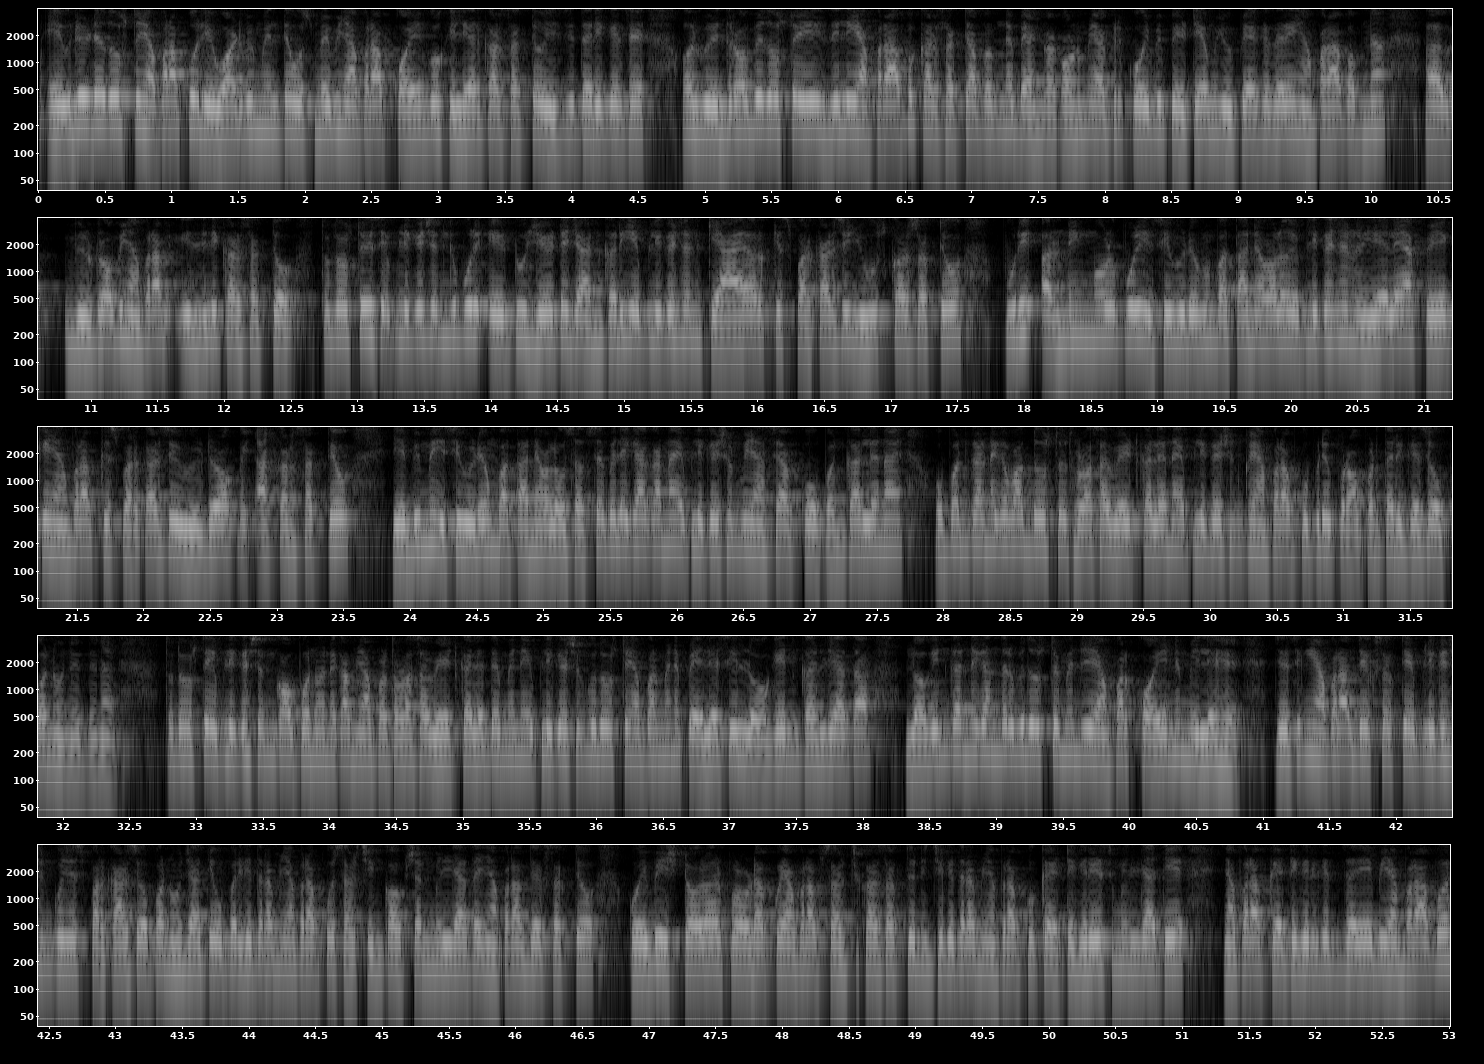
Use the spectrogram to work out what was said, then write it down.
एवरीडे दोस्तों, यहाँ पर आपको रिवार्ड भी मिलते हैं, उसमें भी यहाँ पर आप कॉइन को क्लियर कर सकते हो इजी तरीके से और विद्रॉ भी दोस्तों इजीली यहाँ पर आप कर सकते हो आप अपने बैंक अकाउंट में या फिर कोई भी पेटीएम यूपीआई के ज़रिए यहाँ पर आप अपना विड्रॉ भी यहाँ पर आप इजीली कर सकते हो। तो दोस्तों इस एप्लीकेशन की पूरी ए टू जेड जानकारी एप्लीकेशन क्या है और किस प्रकार से यूज़ कर सकते हो, पूरी अर्निंग मोड पूरी इसी वीडियो में बताने वाला हूँ एप्लीकेशन रियल है या फेक है, यहाँ पर आप किस प्रकार से विड्रॉ कर सकते हो, ये भी मैं इसी वीडियो में बताने वाला हूँ। सबसे पहले क्या करना है एप्लीकेशन को यहाँ से आपको ओपन कर लेना है। ओपन करने के बाद दोस्तों थोड़ा सा वेट कर लेना है एप्लीकेशन को यहाँ पर आपको पूरी प्रॉपर तरीके से ओपन होने देना है तो दोस्तों एप्लीकेशन का ओपन होने का हम यहाँ पर थोड़ा सा वेट कर लेते हैं मैंने एप्लीकेशन को दोस्तों यहाँ पर मैंने पहले से ही कर लिया था लॉग करने के अंदर भी दोस्तों मुझे यहाँ पर कॉइन मिले हैं जैसे कि यहाँ पर आप देख सकते हो एप्लीकेशन को जिस प्रकार से ओपन हो जाती है ऊपर की तरफ़ यहाँ पर आपको सर्चिंग का ऑप्शन मिल जाता है यहाँ पर आप देख सकते हो कोई भी स्टोर और प्रोडक्ट को यहाँ पर आप सर्च कर सकते हो नीचे की तरफ़ यहाँ पर आपको कैटेगरीज मिल जाती है यहाँ पर आप कैटेगरी के ज़रिए भी यहाँ पर आप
